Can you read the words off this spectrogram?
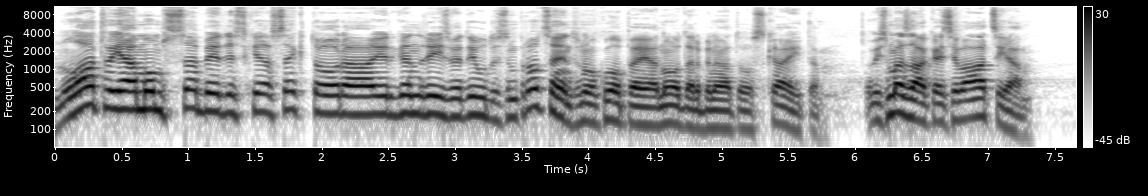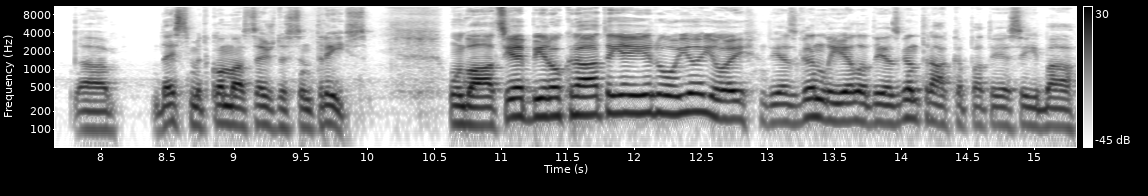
nu Latvijā mums sabiedriskajā sektorā ir gandrīz vai 20% no kopējā nodarbināto skaita. Vismazākais ir Vācijā ā, 10,63. Un Vācijai birokrātija ir ojojoj, diezgan liela, diezgan traka patiesībā ā,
